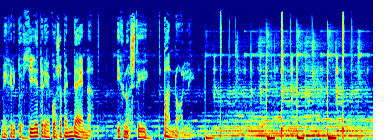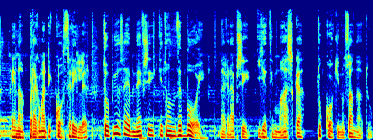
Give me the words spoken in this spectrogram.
μέχρι το 1351, η γνωστή Πανόλη. Ένα πραγματικό θρίλερ το οποίο θα εμπνεύσει και τον The Boy να γράψει για τη μάσκα του κόκκινου θανάτου.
